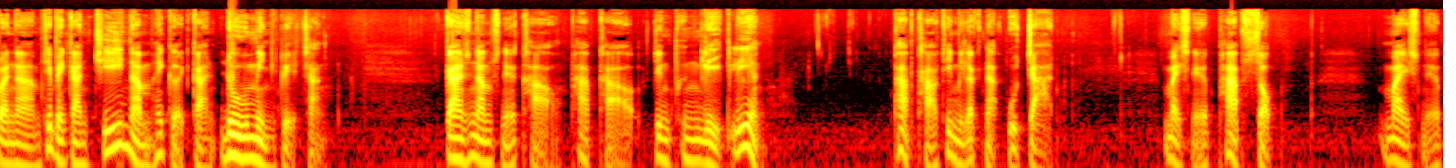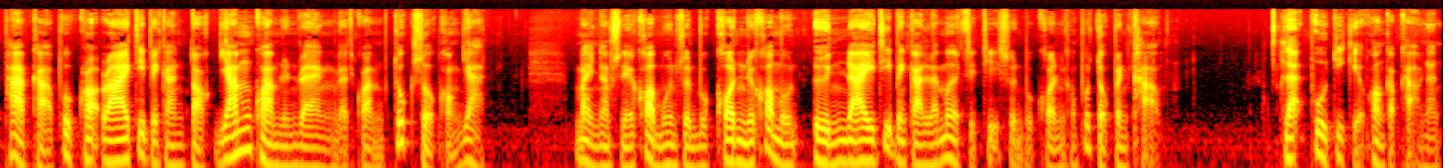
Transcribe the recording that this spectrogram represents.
ประนามที่เป็นการชี้นำให้เกิดการดูหมิ่นเกลียดชัง การนำเสนอข่าวภาพข่าวจึงพึงหลีกเลี่ยง ภาพข่าวที่มีลักษณะอุจารไม่เสนอภาพศพ ไม่เสนอภาพข่าวผู้เคราะห์ร้ายที่เป็นการตอกย้ำความรุนแรงและความทุกโศกของญาติ ไม่นำเสนอข้อมูลส่วนบุคคล หรือข้อมูลอื่นใดที่เป็นการละเมิดสิทธิส่วนบุคคลของผู้ตกเป็นข่าว และผู้ที่เกี่ยวข้องกับข่าวนั้น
